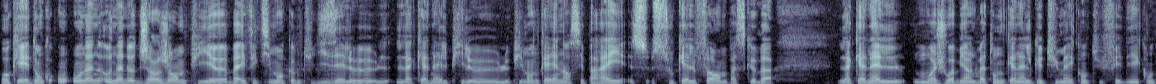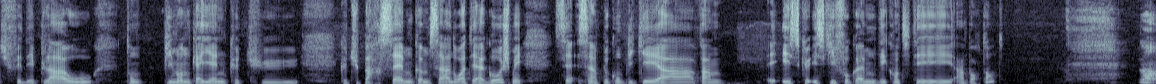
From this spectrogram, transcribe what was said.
Ok, donc on, on a, on a notre gingembre, puis euh, bah, effectivement, comme tu disais, le, la cannelle, puis le, le piment de cayenne. Alors c'est pareil, sous quelle forme? Parce que bah, la cannelle, moi je vois bien le bâton de cannelle que tu mets quand tu fais des, quand tu fais des plats, ou ton piment de cayenne que tu, que tu parsèmes comme ça à droite et à gauche, mais c'est un peu compliqué à. Enfin, est-ce que- est-ce qu'il faut quand même des quantités importantes? Bon,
